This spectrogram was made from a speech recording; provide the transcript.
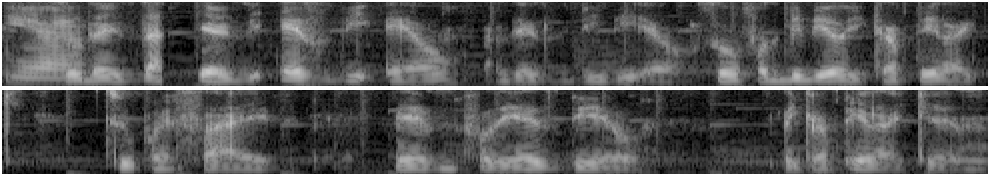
Yeah, So there's that. There's the SBL and there's the BBL. So for the BBL, you can pay like two point five. Then for the SBL, you can pay like um,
